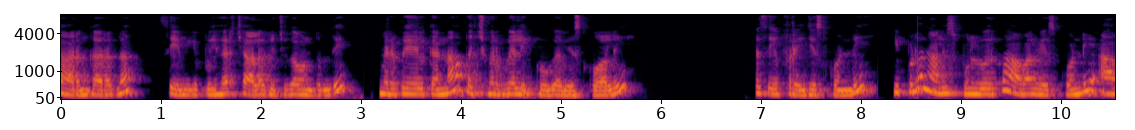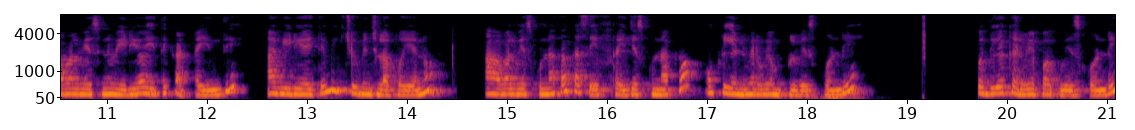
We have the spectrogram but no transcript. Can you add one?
కారం కారంగా సేమియా పులిహోర చాలా రుచిగా ఉంటుంది. మిరపకాయల కన్నా పచ్చిమిరపకాయలు ఎక్కువగా వేసుకోవాలి. కాసేపు ఫ్రై చేసుకోండి. ఇప్పుడు నాలుగు స్పూన్ల వరకు ఆవాలు వేసుకోండి. ఆవాలు వేసిన వీడియో అయితే కట్ అయింది. ఆ వీడియో అయితే మీకు చూపించలేకపోయాను. ఆవాలు వేసుకున్నాక కాసేపు ఫ్రై చేసుకున్నాక ఒక ఎండుమిరపకాయ ముక్కలు వేసుకోండి. కొద్దిగా కరివేపాకు వేసుకోండి.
